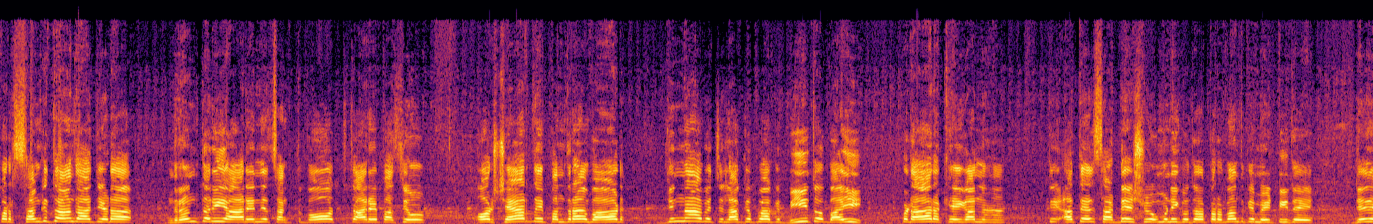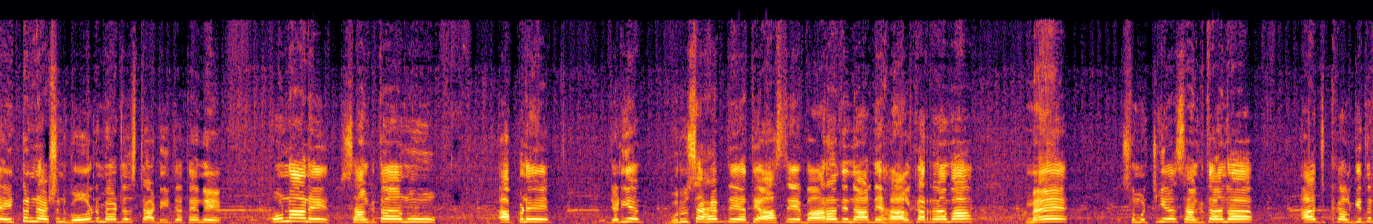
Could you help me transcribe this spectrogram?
ਪਰ ਸੰਗਤਾਂ ਦਾ ਜਿਹੜਾ ਨਿਰੰਤਰ ਹੀ ਆ ਰਹੇ ਨੇ, ਸੰਗਤ ਬਹੁਤ ਚਾਰੇ ਪਾਸਿਓਂ ਔਰ ਸ਼ਹਿਰ ਦੇ 15 ਵਾਰਡ ਜਿਨ੍ਹਾਂ ਵਿੱਚ ਲਗਭਗ 20 ਤੋਂ 22 ਪੜਾ ਰੱਖੇ ਗਏ ਹਨ ਤੇ ਅਤੇ ਸਾਡੇ ਸ਼੍ਰੋਮਣੀ ਗੁਰਦੁਆਰਾ ਪ੍ਰਬੰਧਕ ਕਮੇਟੀ ਦੇ ਜਿਹੜੇ ਇੰਟਰਨੈਸ਼ਨਲ 골ਡ ਮੈਡਲ ਢਾਡੀ ਜਥੇ ਨੇ, ਉਹਨਾਂ ਨੇ ਸੰਗਤਾਂ ਨੂੰ ਆਪਣੇ ਜਿਹੜੀਆਂ ਗੁਰੂ ਸਾਹਿਬ ਦੇ ਇਤਿਹਾਸ ਦੇ 12 ਦੇ ਨਾਲ ਨਿਹਾਲ ਕਰਨਾ ਵਾ। ਮੈਂ ਸਮੁੱਚੀਆਂ ਸੰਗਤਾਂ ਦਾ ਅੱਜ ਕਲਗੀਧਰ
